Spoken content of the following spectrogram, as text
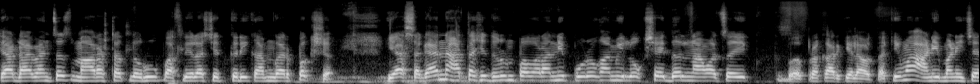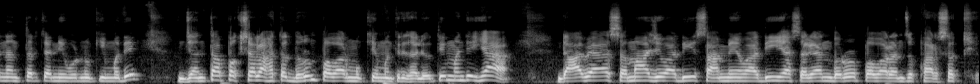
त्या डाव्यांचंच महाराष्ट्रातलं रूप असलेला शेतकरी कामगार पक्ष. या सगळ्यांना हाताशी धरून पवारांनी पुरोगामी लोकशाही दल नावाचं एक प्रकार केला होता किंवा आणीबाणीच्या नंतरच्या निवडणुकीमध्ये जनता पक्षाला हातात धरून पवार मुख्यमंत्री झाले होते. म्हणजे ह्या डाव्या समाजवादी साम्यवादी ह्या सगळ्यांबरोबर पवारांचं फार सख्य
